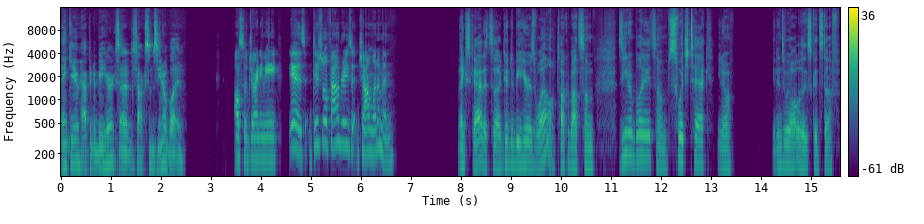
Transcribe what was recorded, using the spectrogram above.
Thank you. Happy to be here. Excited to talk some Xenoblade. Also joining me is Digital Foundry's John Linneman. Thanks, Kat. It's uh, good to be here as well. Talk about some Xenoblade, some Switch tech, you know, get into all of this good stuff.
